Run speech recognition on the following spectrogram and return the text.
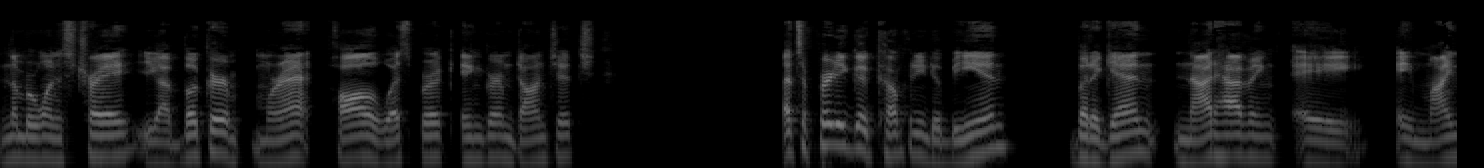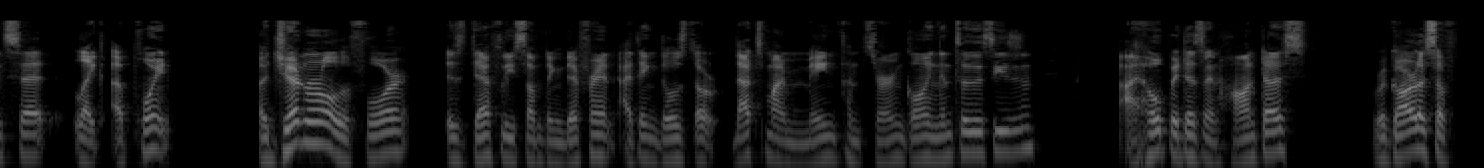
Number one is Trae. You got Booker, Morant, Paul, Westbrook, Ingram, Doncic. That's a pretty good company to be in. But again, not having a a mindset like a point, a general of the floor is definitely something different. I think those are that's my main concern going into the season. I hope it doesn't haunt us, regardless of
